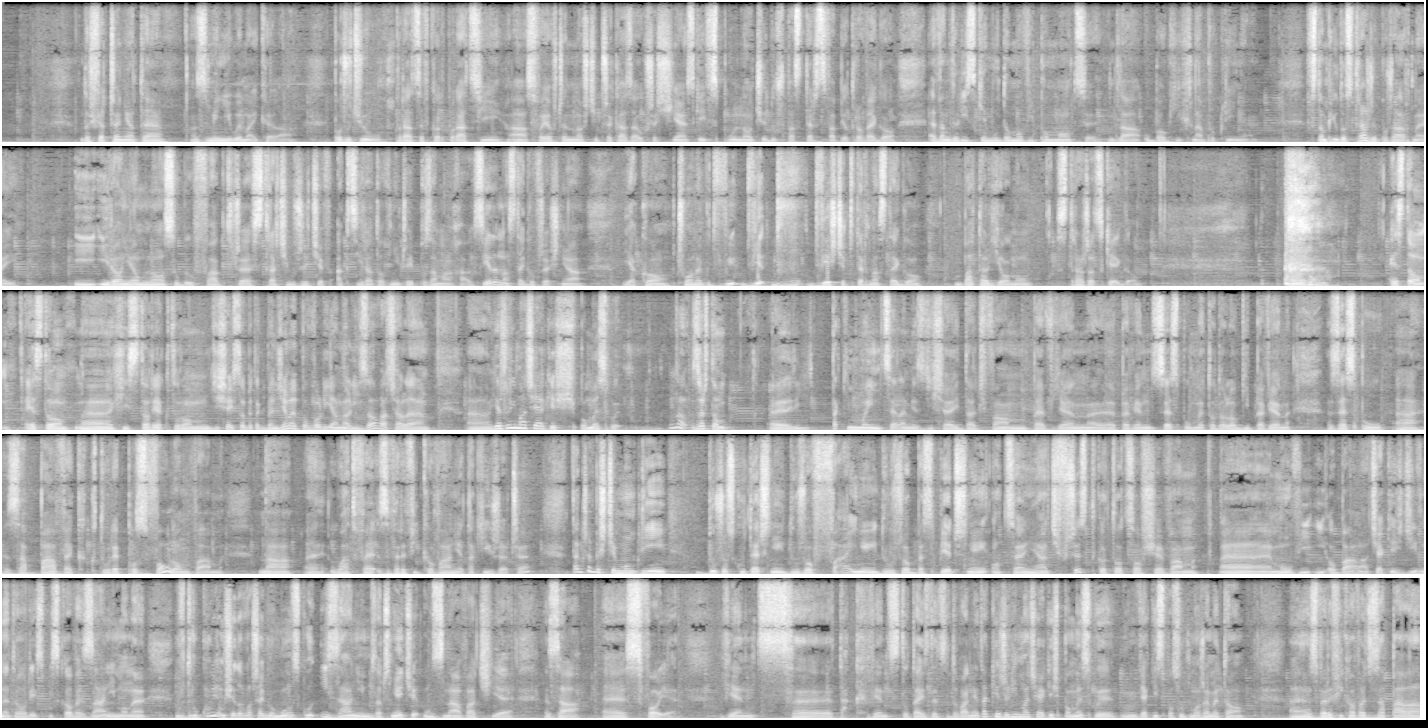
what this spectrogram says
Doświadczenia te zmieniły Michaela. Porzucił pracę w korporacji, a swoje oszczędności przekazał chrześcijańskiej wspólnocie duszpasterstwa Piotrowego, ewangelickiemu domowi pomocy dla ubogich na Brooklynie. Wstąpił do straży pożarnej, i ironią losu był fakt, że stracił życie w akcji ratowniczej po zamachach z 11 września jako członek dwie, dwie, 214 Batalionu Strażackiego. Jest to, jest to e, historia, którą dzisiaj sobie tak będziemy powoli analizować, ale e, jeżeli macie jakieś pomysły, no zresztą takim moim celem jest dzisiaj dać Wam pewien, e, pewien zespół metodologii, pewien zespół e, zabawek, które pozwolą Wam na łatwe zweryfikowanie takich rzeczy, tak żebyście mogli dużo skuteczniej, dużo fajniej, dużo bezpieczniej oceniać wszystko to, co się Wam mówi i obalać jakieś dziwne teorie spiskowe, zanim one wdrukują się do Waszego mózgu i zanim zaczniecie uznawać je za swoje. Więc e, tak, więc tutaj zdecydowanie tak. Jeżeli macie jakieś pomysły, w jaki sposób możemy to e, zweryfikować,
